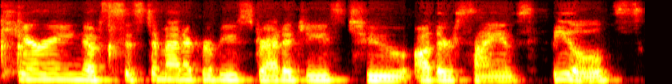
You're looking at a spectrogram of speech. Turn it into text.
carrying of systematic review strategies to other science fields,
